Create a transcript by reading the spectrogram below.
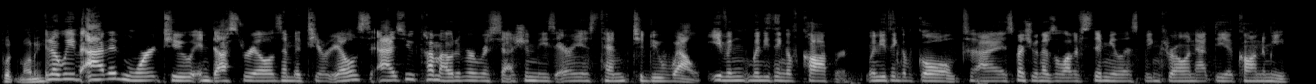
put money? You know, we've added more to industrials and materials. As you come out of a recession, these areas tend to do well. Even when you think of copper, when you think of gold, uh, especially when there's a lot of stimulus being thrown at the economy.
